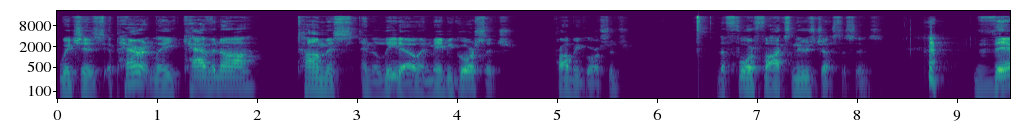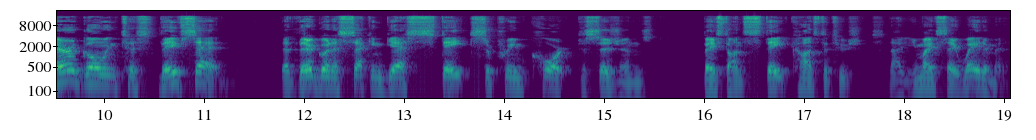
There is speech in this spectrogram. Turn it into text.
which is apparently Kavanaugh, Thomas, and Alito, and maybe Gorsuch, probably Gorsuch, the four Fox News justices. they're going to. They've said that they're going to second guess state Supreme Court decisions based on state constitutions. Now, you might say, wait a minute.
